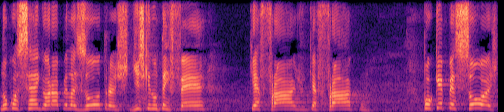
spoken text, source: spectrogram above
não consegue orar pelas outras, diz que não tem fé, que é frágil, que é fraco? Por que pessoas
